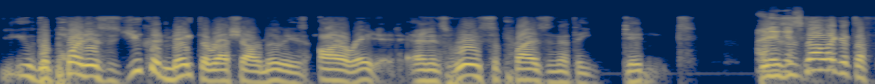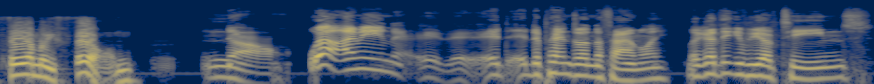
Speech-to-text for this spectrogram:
You, the point is, is you could make the Rush Hour movies R rated, and it's really surprising that they didn't. Because it's, it's not like it's a family film. no. Well, I mean, it, it it depends on the family. Like, I think if you have teens,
